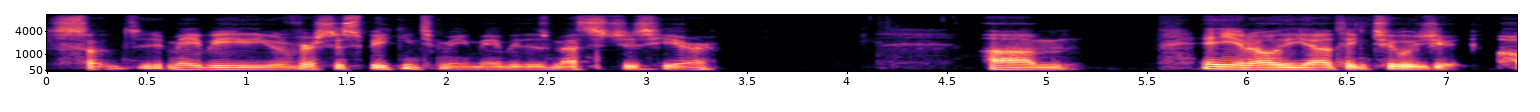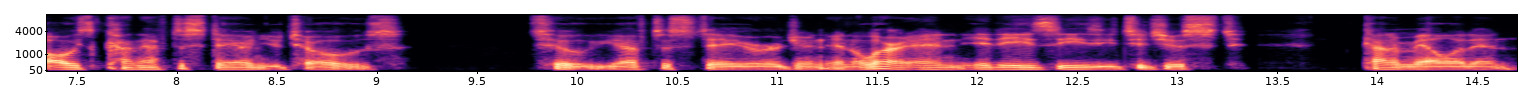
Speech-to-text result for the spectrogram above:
so maybe the universe is speaking to me. Maybe there's messages here. Um, and you know, the other thing too is you always kind of have to stay on your toes too. You have to stay urgent and alert. And it is easy to just kind of mail it in.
